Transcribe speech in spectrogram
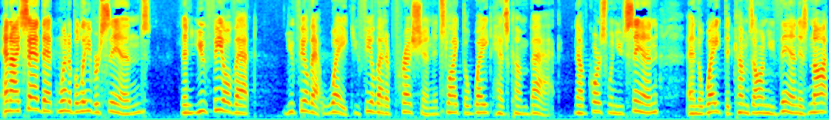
And I said that when a believer sins, then you feel that you feel that weight, you feel that oppression. It's like the weight has come back. Now, of course, when you sin, and the weight that comes on you then is not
